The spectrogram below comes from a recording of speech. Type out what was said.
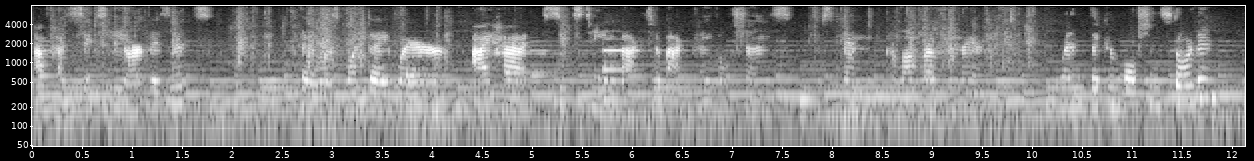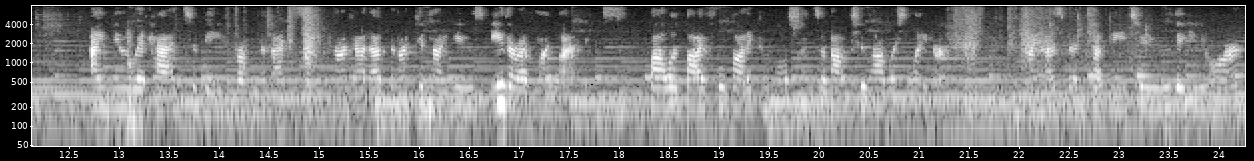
I've had six ER visits. There was one day where I had 16 back to back convulsions. Been a long road from there when the convulsions started, I knew it had to be from the vaccine. And I got up and I could not use either of my legs, followed by full body convulsions about two hours later. My husband took me to the ER.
